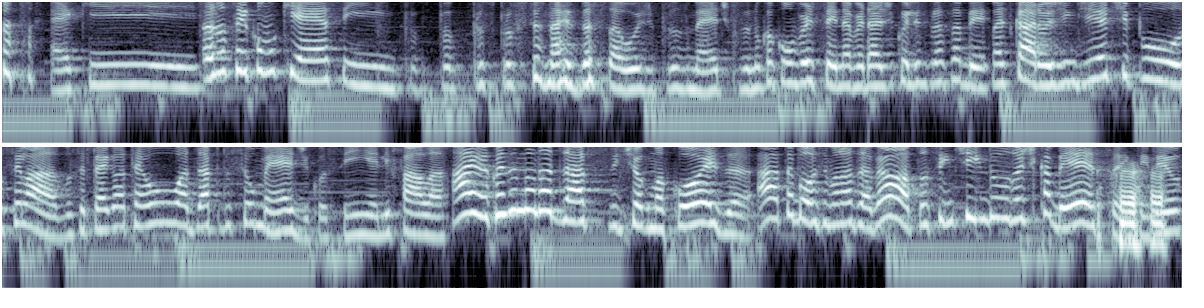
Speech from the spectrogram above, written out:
é que eu não sei como que é, assim, pro, pro, pros profissionais da saúde, pros médicos. Eu nunca conversei, na verdade, com eles pra saber. Mas, cara, hoje em dia, tipo, sei lá, você pega até o WhatsApp do seu médico, assim, ele fala: Ah, qualquer coisa me manda WhatsApp se sentir alguma coisa. Ah, tá bom, você manda WhatsApp. Ó, tô sentindo dor de cabeça, entendeu?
